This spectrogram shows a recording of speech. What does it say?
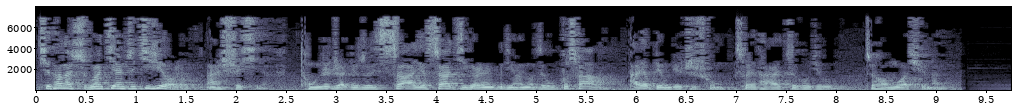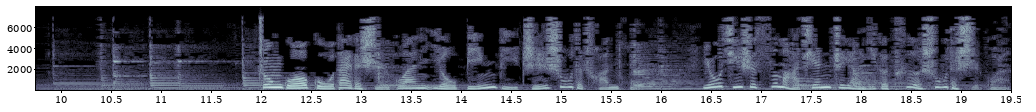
其他的史官坚持继续要按史写。统治者就是杀也杀几个人不顶用，最后不杀了，还要秉笔直书，所以他最后就只好默许了。中国古代的史官有秉笔直书的传统，尤其是司马迁这样一个特殊的史官，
